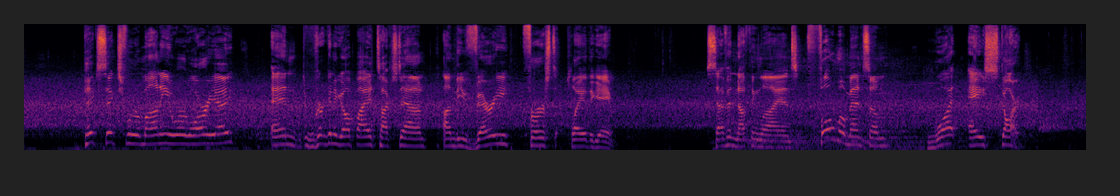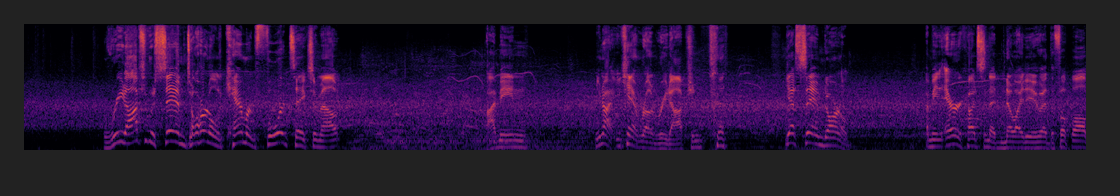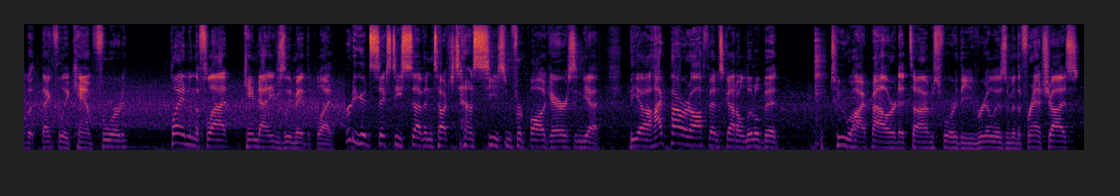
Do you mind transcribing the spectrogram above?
Pick six for Amani Oruwariye. And we're going to go up by a touchdown on the very first play of the game. 7 nothing Lions. Full momentum. What a start. Read option with Sam Darnold. Cameron Ford takes him out. I mean, you're not, you can't run read option. you got Sam Darnold. I mean, Eric Hudson had no idea who had the football, but thankfully Cam Ford playing in the flat, came down easily, made the play. Pretty good 67 touchdown season for Paul Garrison. Yeah, the uh, high-powered offense got a little bit too high-powered at times for the realism of the franchise.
